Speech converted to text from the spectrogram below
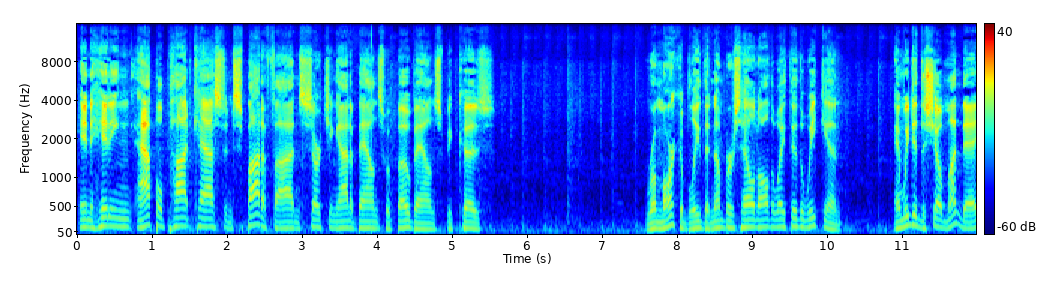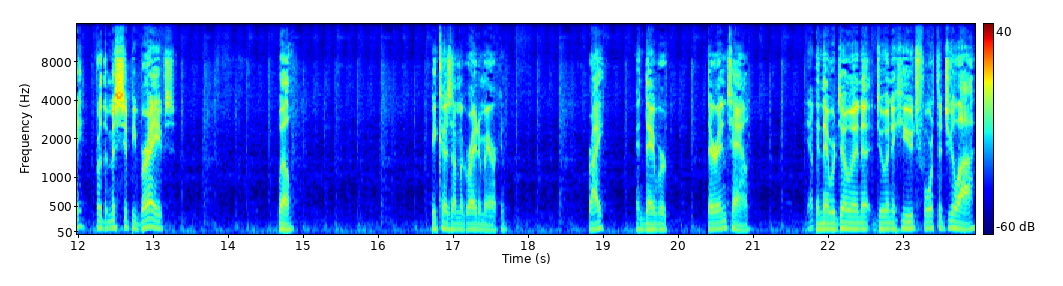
and hitting Apple Podcast and Spotify and searching Out of Bounds with Bo Bounds because remarkably the numbers held all the way through the weekend. And we did the show Monday for the Mississippi Braves. Well, because I'm a great American, right? And they were they're in town, Yep. and they were doing a, doing a huge Fourth of July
